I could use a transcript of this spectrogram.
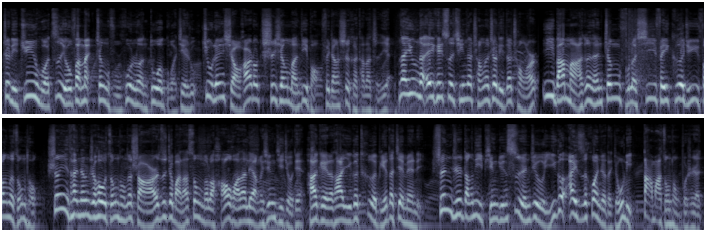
这里军火自由贩卖，政府混乱，多国介入，就连小孩都吃香满地跑，非常适合他的职业。耐用的 AK 四七呢，成了这里的宠儿。一把马格南征征服了西非割据一方的总统。生意谈成之后，总统的傻儿子就把他送到了豪华的两星级酒店，还给了他一个特别的见面礼。深知当地平均四人就有一个艾滋患者的尤里，大骂总统不是人。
